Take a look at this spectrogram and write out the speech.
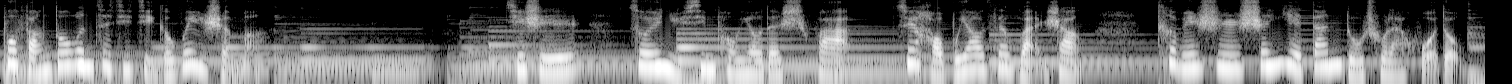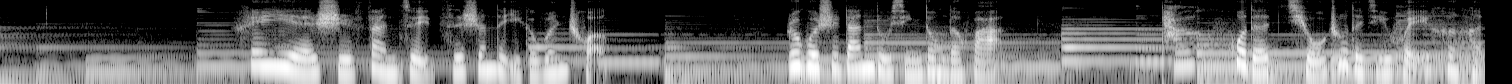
不妨多问自己几个为什么。其实，作为女性朋友的话，最好不要在晚上，特别是深夜单独出来活动。黑夜是犯罪滋生的一个温床。如果是单独行动的话，他获得求助的机会很很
